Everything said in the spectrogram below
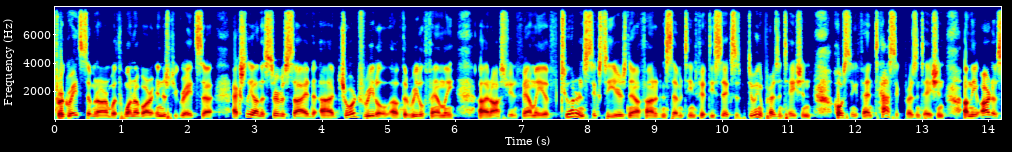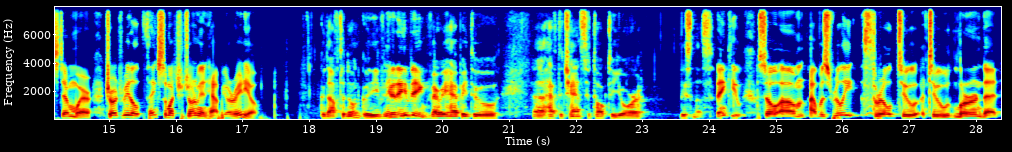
for a great seminar with one of our industry greats, uh, actually on the service side, uh, George Riedel of the Riedel family, uh, an Austrian family of 260 years now, founded in 1756, is doing a presentation, hosting a fantastic presentation on the art of stemware. George Riedel, thanks so much for joining me on Happy Hour Radio. Good afternoon, good evening. Good evening. Very happy to uh, have the chance to talk to your listeners. Thank you. So um, I was really thrilled to to learn that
